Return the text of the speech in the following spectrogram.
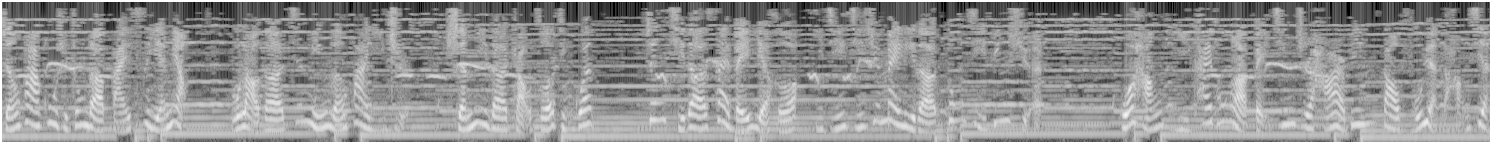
神话故事中的白寺爷庙，古老的金明文化遗址，神秘的沼泽景观，珍奇的塞北野河，以及极具魅力的冬季冰雪。国航已开通了北京至哈尔滨到抚远的航线，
